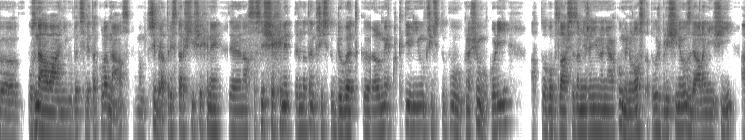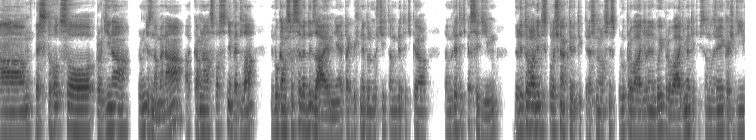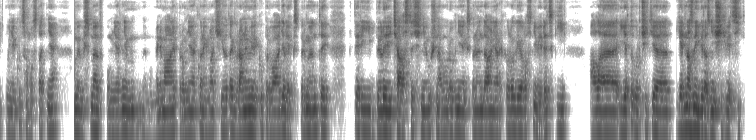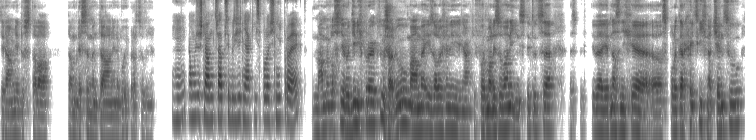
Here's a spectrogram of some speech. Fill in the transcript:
poznávání vůbec světa kolem nás. Mám tři bratry starší všechny, které nás vlastně všechny tenhle ten přístup doved k velmi aktivnímu přístupu k našemu okolí a to obzvlášť se zaměřením na nějakou minulost a to už blížší nebo vzdálenější. A bez toho, co rodina pro mě znamená a kam nás vlastně vedla, nebo kam jsme se vedli vzájemně, tak bych nebyl určitě tam, kde teďka, tam, kde teďka sedím. Byly to hlavně ty společné aktivity, které jsme vlastně spolu prováděli nebo i provádíme, teď už samozřejmě každý poněkud samostatně. My už jsme v poměrně, nebo minimálně pro mě jako nejmladšího, tak v raném věku prováděli experimenty, které byly částečně už na úrovni experimentální archeologie vlastně vědecký, ale je to určitě jedna z nejvýraznějších věcí, která mě dostala tam, kde jsem mentálně nebo i pracovně. Uhum. A můžeš nám třeba přiblížit nějaký společný projekt? Máme vlastně rodinných projektů řadu, máme i založený nějaký formalizovaný instituce, respektive jedna z nich je eh, spolek archaických nadšenců,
